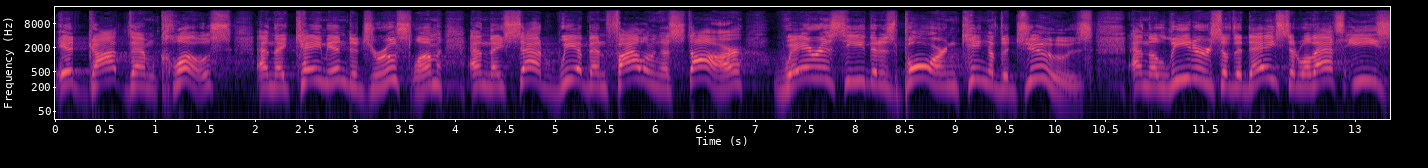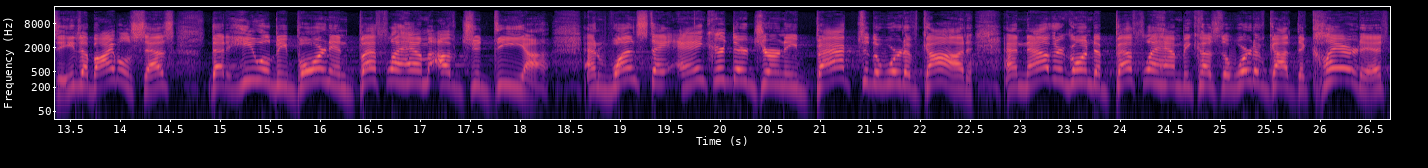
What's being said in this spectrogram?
It got them close, and they came into Jerusalem and they said, We have been following a star. Where is he that is born king of the Jews? And the leaders of the day said, Well, that's easy. The Bible says that he will be born in Bethlehem of Judea. And one once they anchored their journey back to the Word of God, and now they're going to Bethlehem because the Word of God declared it,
